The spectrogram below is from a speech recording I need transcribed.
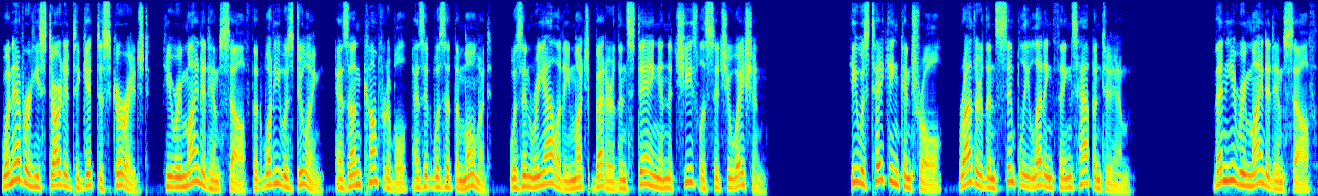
Whenever he started to get discouraged, he reminded himself that what he was doing, as uncomfortable as it was at the moment, was in reality much better than staying in the cheeseless situation. He was taking control, rather than simply letting things happen to him. Then he reminded himself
